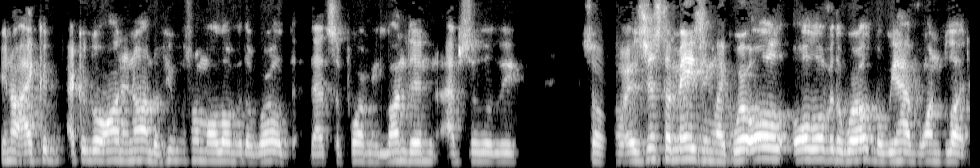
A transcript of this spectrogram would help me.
you know, I could I could go on and on, but people from all over the world that support me, London, absolutely. So it's just amazing. Like we're all all over the world, but we have one blood,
